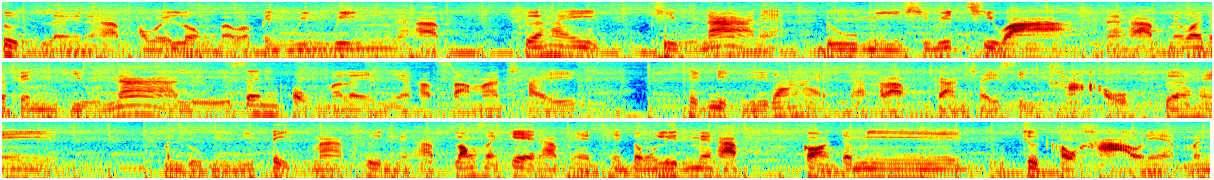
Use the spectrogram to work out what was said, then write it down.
สุดเลยนะครับ เอาไว้ลงแบบว่าเป็นวิงวิงนะครับ เพื่อให้ผิวหน้าเนี่ยดูมีชีวิตชีวานะครับ ไม่ว่าจะเป็นผิวหน้าหรือเส้นผมอะไรอย่างเงี้ยครับ สามารถใช้เทคนิคนี้ได้นะครับ การใช้สีขาวเพื่อให้มันดูมีมิติมากขึ้นนะครับ ลองสังเกตครับ เห็นเห็นตรงลิ้นไหมครับ ก่อนจะมีจุดขาวๆเนี่ย มัน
